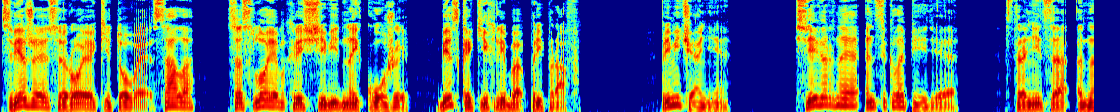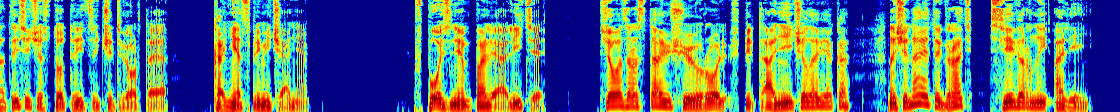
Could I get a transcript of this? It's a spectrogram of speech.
свежее сырое китовое сало со слоем хрящевидной кожи, без каких-либо приправ. Примечание. Северная энциклопедия страница 1134, конец примечания. В позднем палеолите все возрастающую роль в питании человека начинает играть северный олень.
